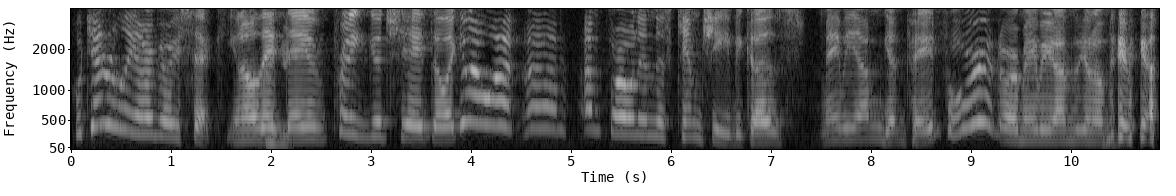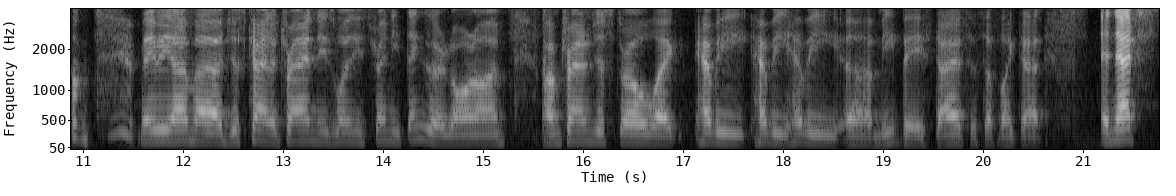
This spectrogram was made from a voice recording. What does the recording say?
who generally aren't very sick. You know, they, they're pretty good shape. They're like, you know what, um, I'm throwing in this kimchi because maybe I'm getting paid for it, or maybe I'm, you know, maybe I'm, maybe I'm uh, just kind of trying these one of these trendy things that are going on. I'm trying to just throw like heavy, heavy, heavy uh, meat-based diets and stuff like that, and that's,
